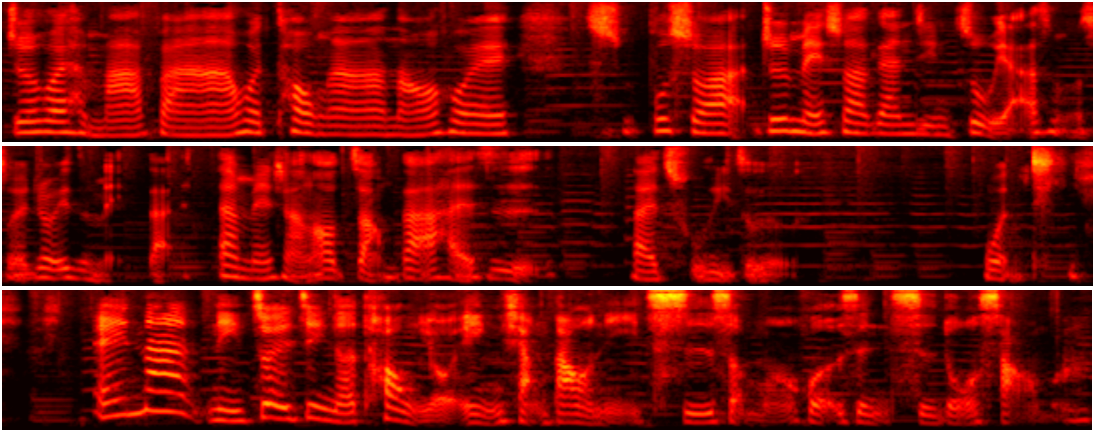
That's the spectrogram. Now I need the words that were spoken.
就会很麻烦啊，会痛啊，然后会不刷就是没刷干净蛀牙什么，所以就一直没戴。但没想到长大还是来处理这个问题。哎，那你最近的痛有影响到你吃什么，或者是你吃多少吗？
